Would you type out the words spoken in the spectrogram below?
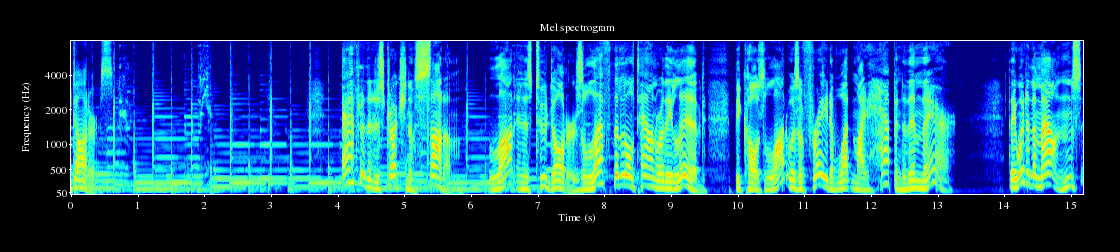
daughters. After the destruction of Sodom, Lot and his two daughters left the little town where they lived because Lot was afraid of what might happen to them there. They went to the mountains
